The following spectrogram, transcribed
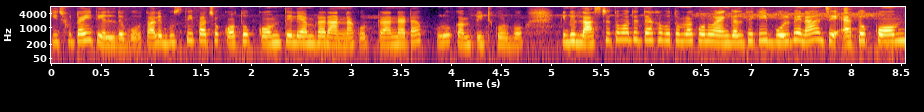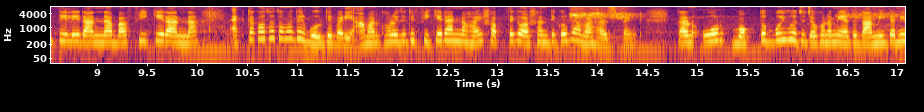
কিছুটাই তেল দেবো। তাহলে বুঝতেই পারছ কত কম তেলে আমরা রান্না কর, রান্নাটা পুরো কমপ্লিট করব। কিন্তু লাস্টে তোমাদের দেখাবো, তোমরা কোনো অ্যাঙ্গেল থেকেই বলবে না যে এত কম তেলে রান্না বা ফিকে রান্না। একটা কথা তোমাদের বলতে পারি, আমার ঘরে যদি ফিকে রান্না হয় সব থেকে অশান্তি করবে আমার হাজব্যান্ড কারণ ওর বক্তব্যই হচ্ছে, যখন আমি এত দামি দামি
